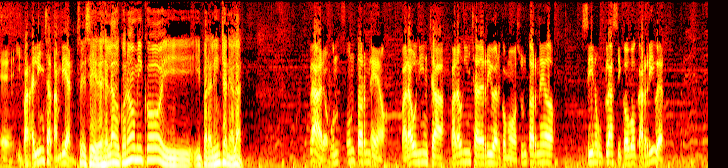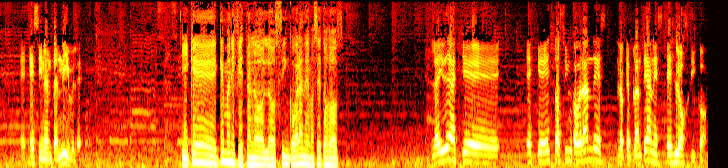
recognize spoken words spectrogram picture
Eh, y para el hincha también. Sí, sí, desde el lado económico y, y para el hincha ni hablar. Claro, un, un torneo para un hincha, para un hincha de River como vos, un torneo sin un clásico Boca River eh, es inentendible. ¿Y qué, manifiestan los cinco grandes más estos dos? La idea es que es que estos cinco grandes lo que plantean es, es lógico,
